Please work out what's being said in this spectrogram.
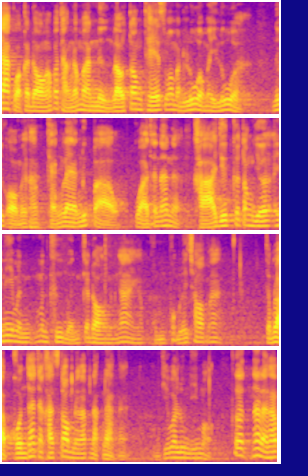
ยากกว่ากระดองครับเพราะถังน้ำมันหนึ่งเราต้องเทสว่ามันรั่วไม่รั่ว นึกออกไหมครับ แข็งแรงหรือเปล่า กว่าจะนั่นอะขายึดก็ต้องเยอะไอ้นี่มันมันคือเหมือนกระดองมันง่ายครับผมผมเลยชอบมากสำหรับคนถ้าจะคัสตอมนะครับหนักๆอะผมคิดว่ารุ่นนี้เหมาะ ก็นั่นแหละครับ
